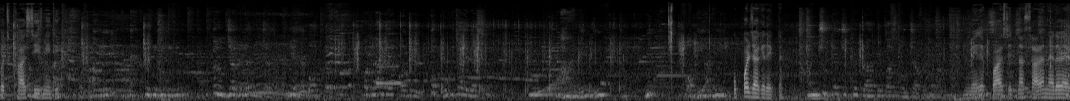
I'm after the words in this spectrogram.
कुछ खास चीज़ नहीं थी। ऊपर जाके देखते हैं। पास इतना सारा नैदर है।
